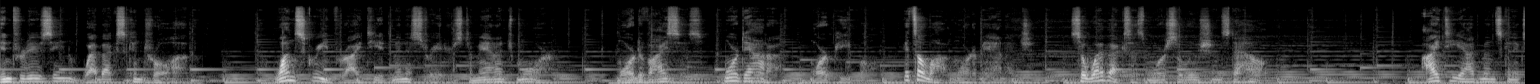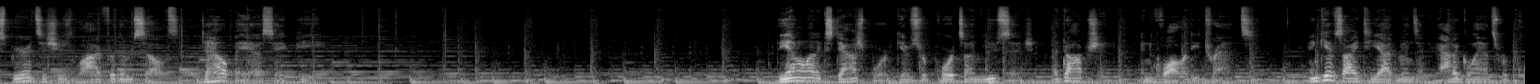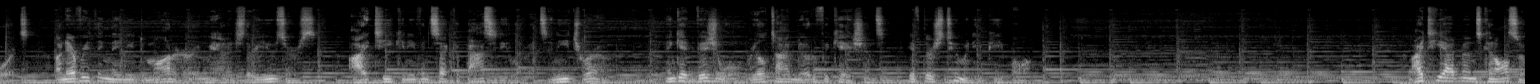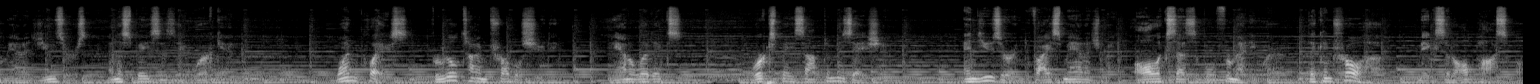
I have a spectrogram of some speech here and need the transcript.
Introducing WebEx Control Hub. One screen for IT administrators to manage more. More devices, more data, more people. It's a lot more to manage. So WebEx has more solutions to help. IT admins can experience issues live for themselves to help ASAP. The Analytics dashboard gives reports on usage, adoption, and quality trends and gives IT admins an at a glance reports on everything they need to monitor and manage their users. IT can even set capacity limits in each room and get visual real time notifications if there's too many people. IT admins can also manage users and the spaces they work in. One place for real time troubleshooting, analytics, workspace optimization, and user and device management, all accessible from anywhere. The Control Hub makes it all possible.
